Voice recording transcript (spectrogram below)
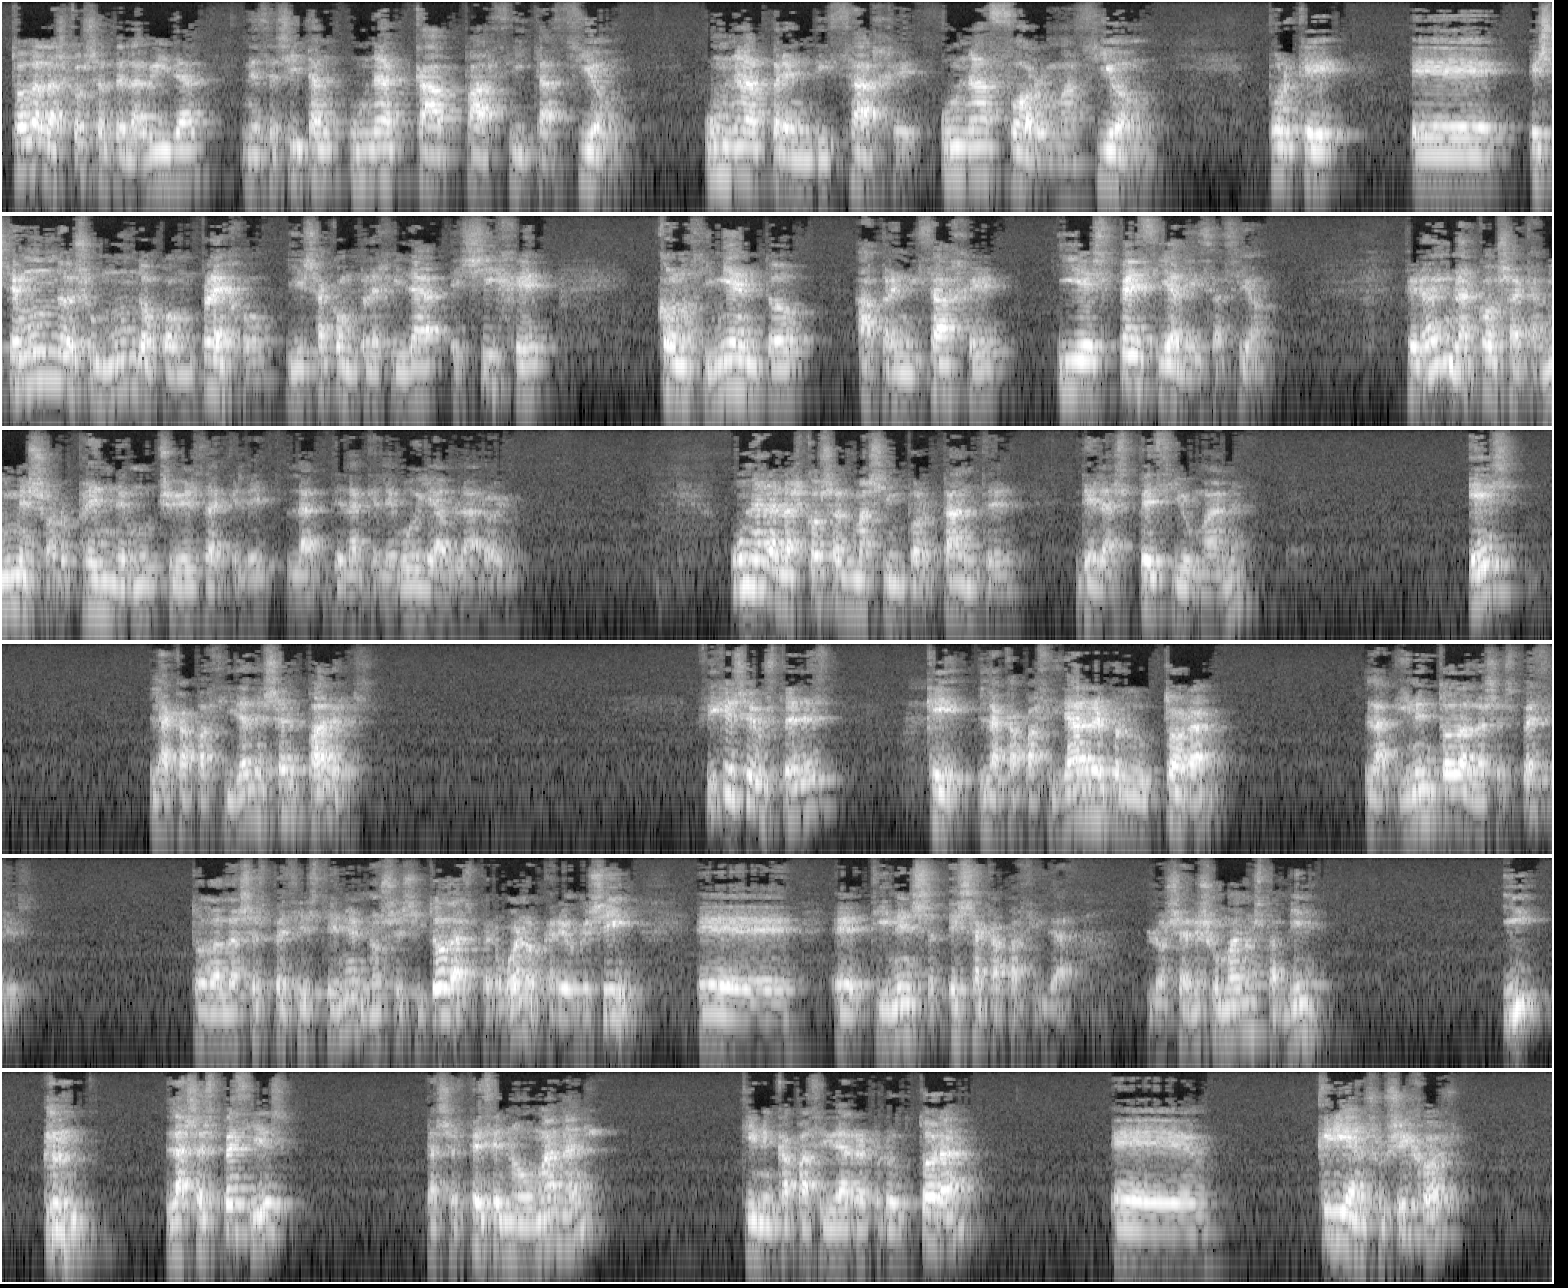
Todas las cosas de la vida necesitan una capacitación, un aprendizaje, una formación, porque eh, este mundo es un mundo complejo y esa complejidad exige conocimiento, aprendizaje y especialización. Pero hay una cosa que a mí me sorprende mucho y es de la que le voy a hablar hoy. Una de las cosas más importantes de la especie humana es la capacidad de ser padres. Fíjense ustedes que la capacidad reproductora la tienen todas las especies. Todas las especies tienen, no sé si todas, pero bueno, creo que sí, eh, eh, tienen esa capacidad. Los seres humanos también. Y las especies, las especies no humanas, tienen capacidad reproductora, eh, crían sus hijos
